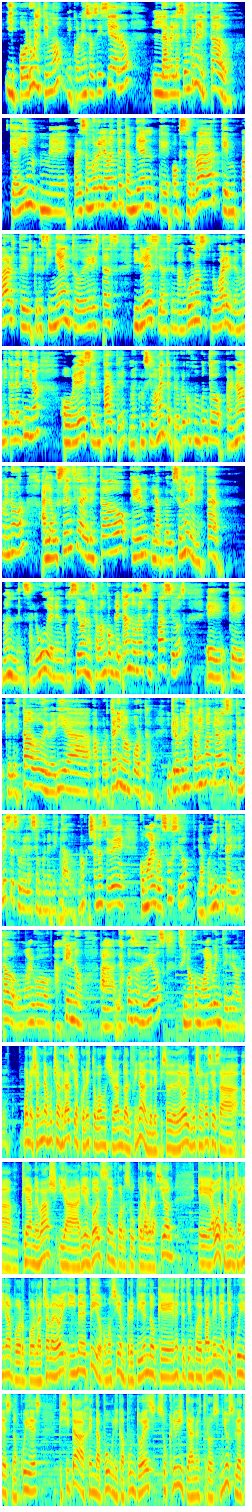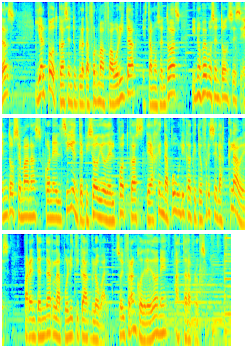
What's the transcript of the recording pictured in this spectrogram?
Y por último, y con eso sí cierro, la relación con el Estado que ahí me parece muy relevante también eh, observar que en parte el crecimiento de estas iglesias en algunos lugares de América Latina obedece en parte, no exclusivamente, pero creo que es un punto para nada menor, a la ausencia del Estado en la provisión de bienestar, ¿no? en, salud, en educación, o sea, van completando unos espacios eh, que, que el Estado debería aportar y no aporta. Y creo que en esta misma clave se establece su relación con el Estado, ¿no? que ya no se ve como algo sucio, la política y el Estado como algo ajeno a las cosas de Dios, sino como algo integrable. Bueno, Janina, muchas gracias. Con esto vamos llegando al final del episodio de hoy. Muchas gracias a, Claire Nevash y a Ariel Goldstein por su colaboración. Eh, a vos también, Janina, por, por la charla de hoy. Y me despido, como siempre, pidiendo que en este tiempo de pandemia te cuides, nos cuides Visita agendapublica.es, suscríbete a nuestros newsletters y al podcast en tu plataforma favorita, estamos en todas, y nos vemos entonces en dos semanas con el siguiente episodio del podcast de Agenda Pública que te ofrece las claves para entender la política global. Soy Franco de Ledone, hasta la próxima.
